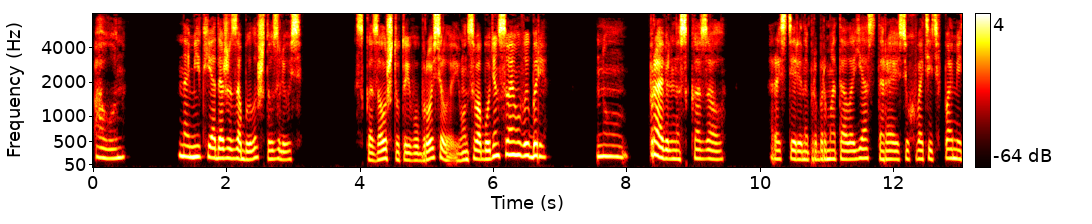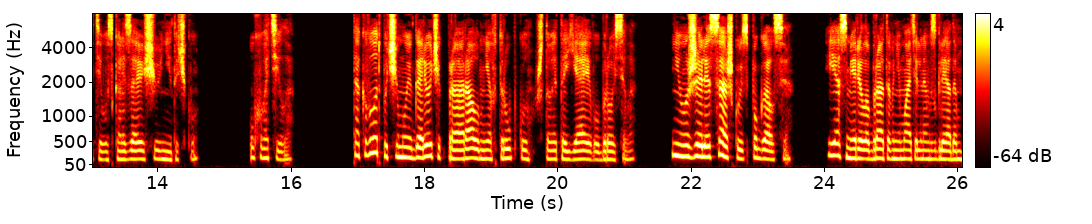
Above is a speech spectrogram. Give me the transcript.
А он? На миг я даже забыла, что злюсь. Сказал, что ты его бросила, и он свободен в своем выборе. Ну, правильно сказал. Растерянно пробормотала я, стараясь ухватить в памяти ускользающую ниточку. Ухватила. Так вот, почему Игорёчек проорал мне в трубку, что это я его бросила. Неужели Сашку испугался? Я смерила брата внимательным взглядом.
